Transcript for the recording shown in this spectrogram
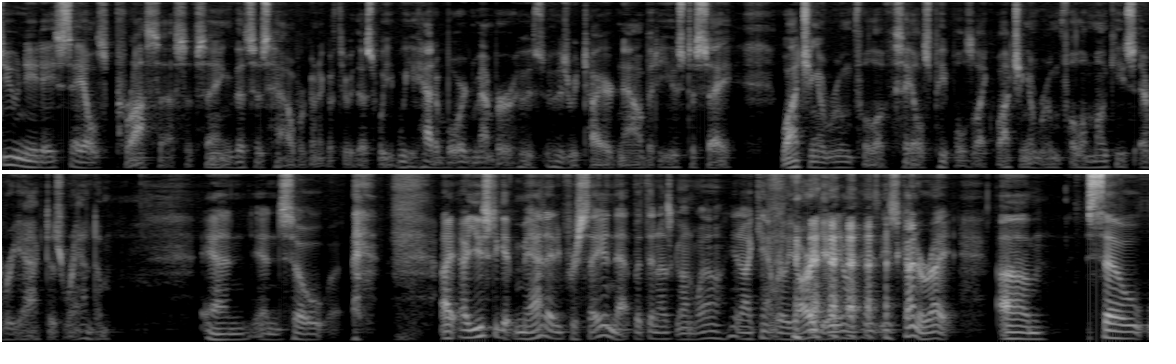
do need a sales process of saying this is how we're going to go through this. We we had a board member who's who's retired now, but he used to say, watching a room full of salespeople is like watching a room full of monkeys. Every act is random, and and so. I, I, used to get mad at him for saying that, but then I was going, well, you know, I can't really argue. You know, he's, he's kind of right. Um, so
